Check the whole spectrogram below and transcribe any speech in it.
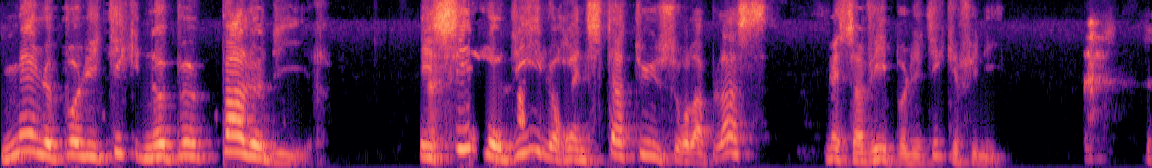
mais le politique ne peut pas le dire. Et s'il le dit, il aura une statue sur la place, mais sa vie politique est finie.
